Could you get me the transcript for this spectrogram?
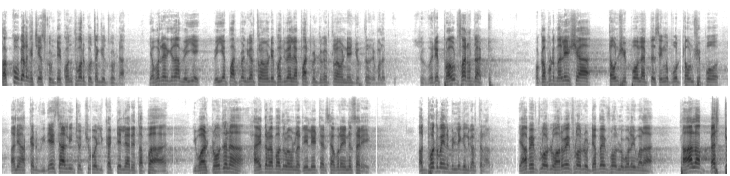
తక్కువ కనుక చేసుకుంటే కొంతవరకు తగ్గించుకుంటారు ఎవరిని అడిగినా వెయ్యి వెయ్యి అపార్ట్మెంట్ కడుతున్నామండి పదివేల అపార్ట్మెంట్లు కడుతున్నామండి అని చెప్తున్నారు వాళ్ళకు. వెరీ ప్రౌడ్ ఫర్ దట్ ఒకప్పుడు మలేషియా టౌన్షిప్ లేకపోతే సింగపూర్ టౌన్షిప్ అని అక్కడ విదేశాల నుంచి వచ్చి వాళ్ళు కట్టెళ్ళారే తప్ప ఇవాళ రోజున హైదరాబాద్లో ఉన్న రియలేటర్స్ ఎవరైనా సరే అద్భుతమైన బిల్డింగులు కడుతున్నారు. యాభై ఫ్లోర్లు అరవై ఫ్లోర్లు డెబ్బై ఫ్లోర్లు కూడా ఇవాళ చాలా బెస్ట్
